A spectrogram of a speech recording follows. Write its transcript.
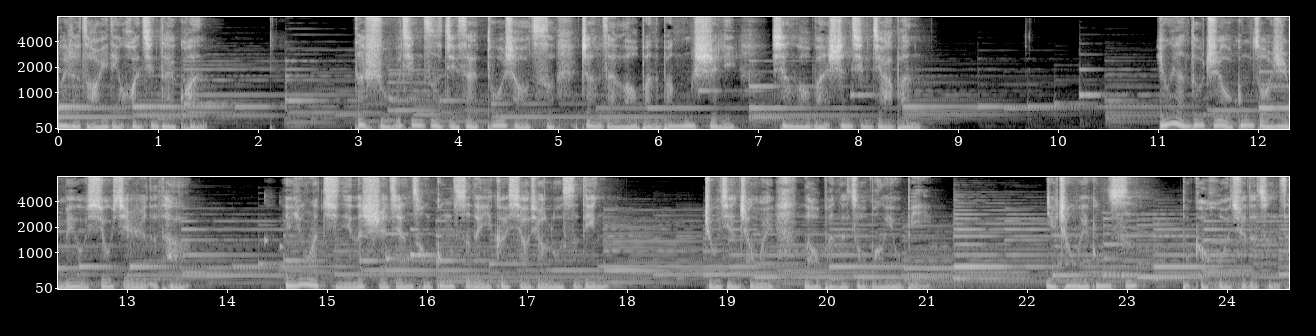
为了早一点还清贷款，他数不清自己在多少次站在老板的办公室里向老板申请加班。永远都只有工作日没有休息日的他，用了几年的时间，从公司的一颗小小螺丝钉，逐渐成为老板的左膀右臂，也成为公司不可或缺的存在。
